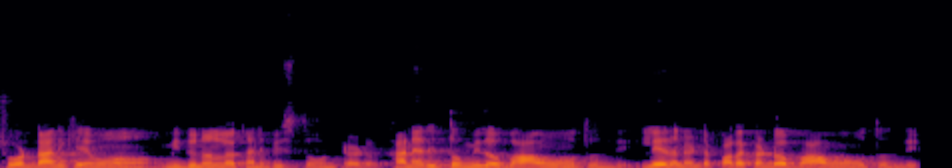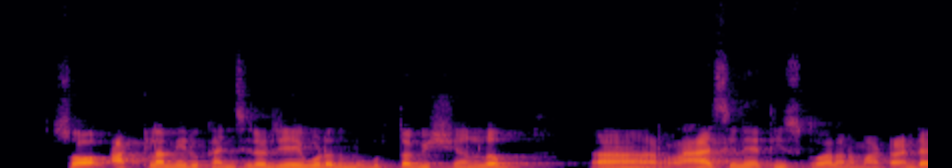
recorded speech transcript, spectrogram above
చూడడానికేమో మిథునంలో కనిపిస్తూ ఉంటాడు. కానీ అది తొమ్మిదో భావం అవుతుంది లేదనంటే పదకొండో భావం అవుతుంది. సో అట్లా మీరు కన్సిడర్ చేయకూడదు. ముహూర్త విషయంలో రాసినే రాశినే తీసుకోవాలన్నమాట. అంటే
